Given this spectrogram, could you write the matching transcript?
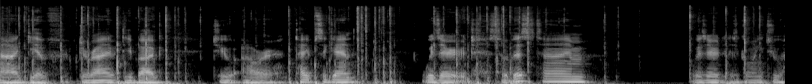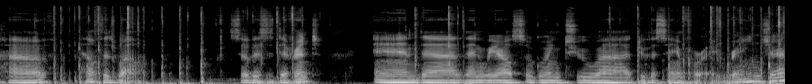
uh, give derive debug to our types again wizard. So this time, wizard is going to have health as well. So this is different. And uh, then we are also going to uh, do the same for a ranger.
